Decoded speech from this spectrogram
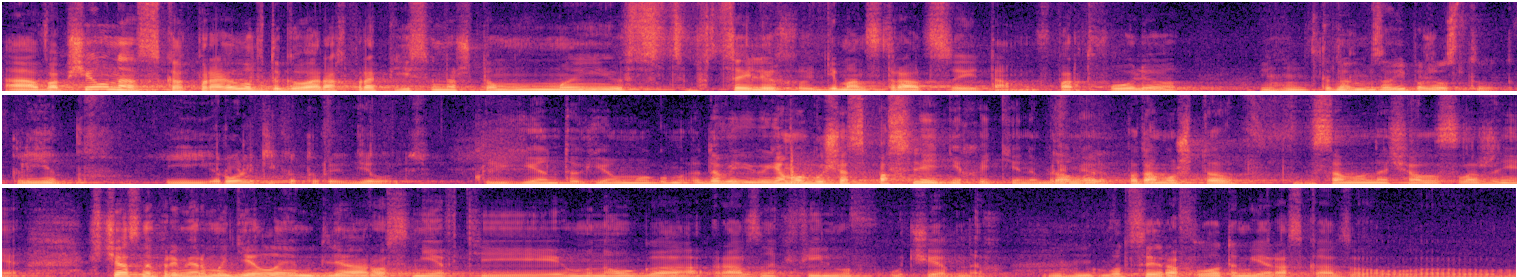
А вообще у нас, как правило, в договорах прописано, что мы в, в целях демонстрации там, в портфолио Угу. Тогда назови, пожалуйста, клиентов и ролики, которые делались. Клиентов я могу... Да, я могу сейчас с последних идти, например, Давай. потому что с самого начала сложнее. Сейчас, например, мы делаем для Роснефти много разных фильмов учебных. Угу. Вот с Аэрофлотом я рассказывал,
